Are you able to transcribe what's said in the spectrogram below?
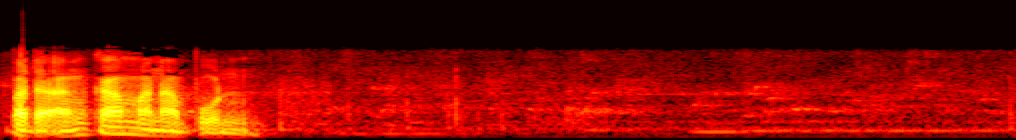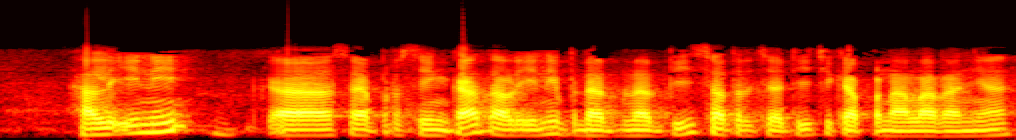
pada angka mana pun. Hal ini eh, saya persingkat, hal ini benar-benar bisa terjadi jika penalarannya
